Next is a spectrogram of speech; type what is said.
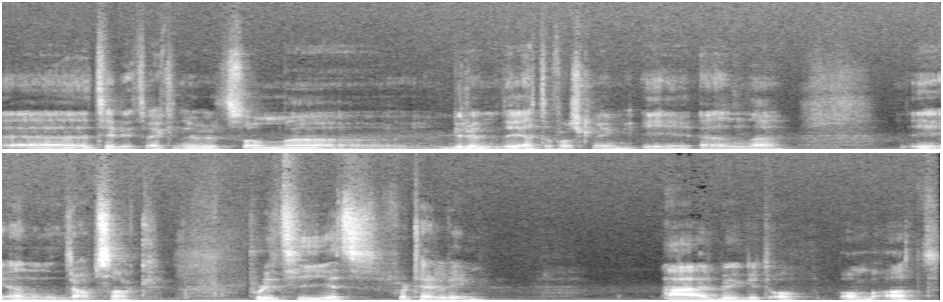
eh, tillitvekkende ut som eh, grundig etterforskning i en, eh, en drapssak. Politiets fortelling er bygget opp om at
